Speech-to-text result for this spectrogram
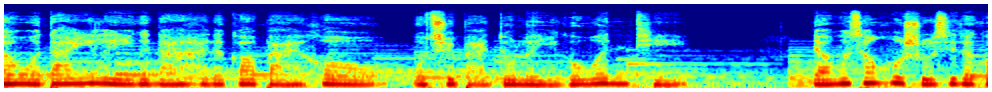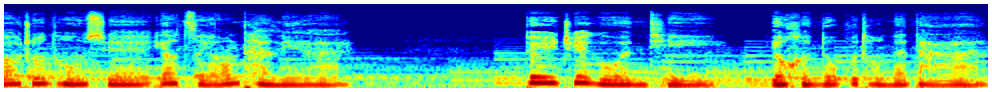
当我答应了一个男孩的告白后，我去百度了一个问题：两个相互熟悉的高中同学要怎样谈恋爱？对于这个问题，有很多不同的答案，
